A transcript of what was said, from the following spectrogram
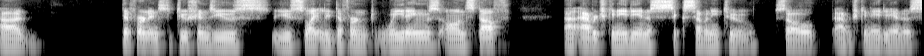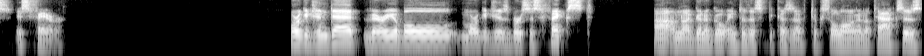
Uh, different institutions use use slightly different weightings on stuff. Uh, average Canadian is 672, so average Canadian is is fair. Mortgage and debt, variable mortgages versus fixed. Uh, I'm not going to go into this because I've took so long on the taxes.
